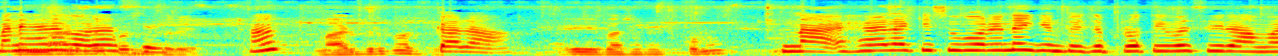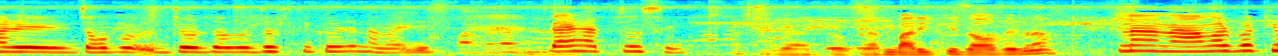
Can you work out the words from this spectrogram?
মানে হেরা ঘর আছে। হ্যাঁ? কারা? এই কোনো? না হেরা কিছু করে নাই কিন্তু এই যে প্রতিবেশীরা আমার জোর জবরদস্তি করে নামাই দিয়েছে। গায়ে হাত তুলছে। বাড়ি কি যাওয়া যাবে না? না না আমার পক্ষে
